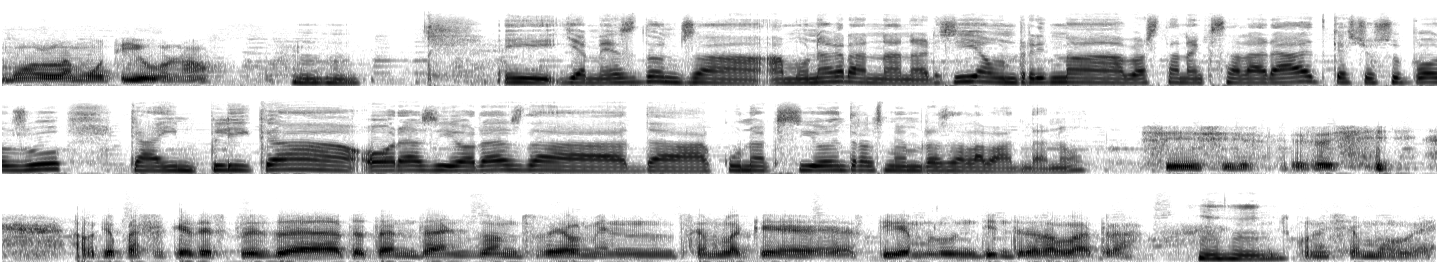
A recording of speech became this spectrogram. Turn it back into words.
molt emotiu, no? Mm -hmm. I, i a més doncs, a, amb una gran energia, un ritme bastant accelerat, que això suposo que implica hores i hores de, de connexió entre els membres de la banda, no? Sí, sí, és així. El que passa és que després de, de tants anys doncs, realment sembla que estiguem l'un dintre de l'altre. Uh -huh. Ens coneixem molt bé.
